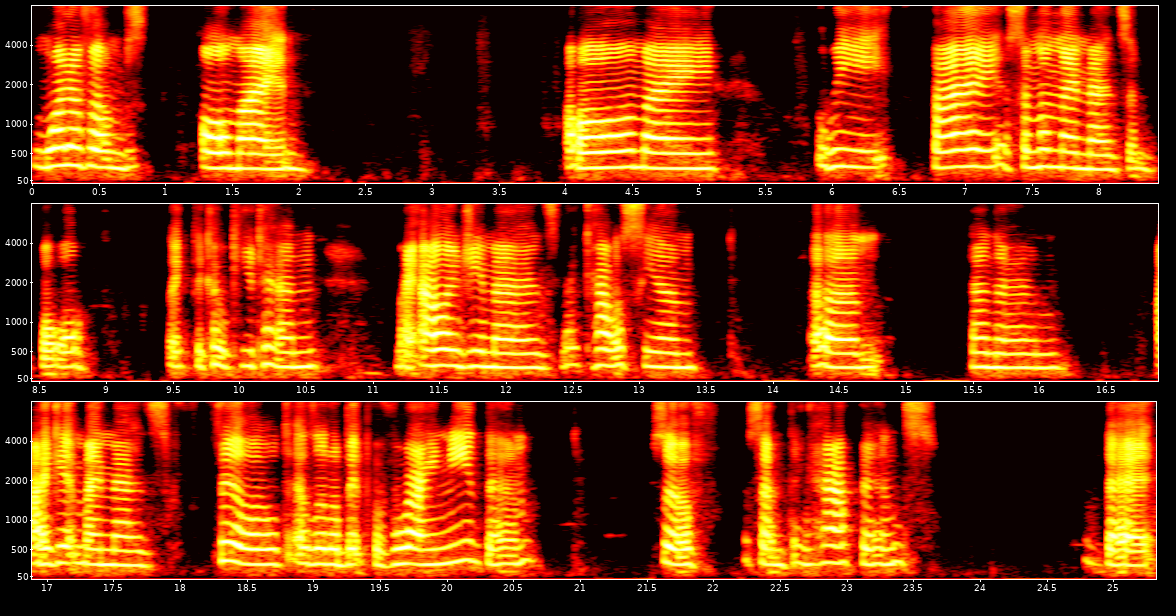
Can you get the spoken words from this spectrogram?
One of them's all mine. All my we buy some of my meds in bulk, like the CoQ10, my allergy meds, my calcium, um, and then I get my meds filled a little bit before I need them. So if something happens, that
